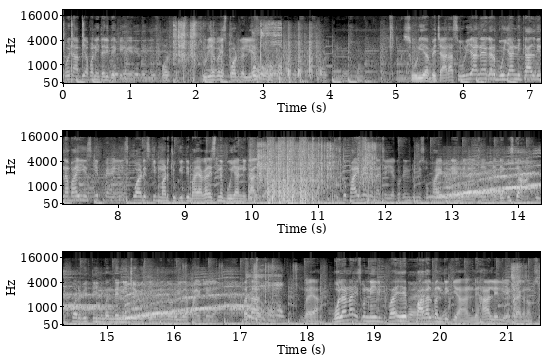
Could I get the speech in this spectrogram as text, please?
कोई ना, अभी अपन इधर ही देखेंगे। सूर्या को स्पॉट कर लिया। सूर्या बेचारा, सूर्या ने अगर बुया निकाल दी ना भाई, इसकी पहली स्क्वाड इसकी मर चुकी थी भाई, अगर इसने बुया निकाल दिया। इसको फाइट नहीं लेना चाहिए। अकॉर्डिंग टू मी इसको फाइट नहीं लेना चाहिए। भाई देख उसके ऊपर भी तीन बंदे नीचे भी तीन बंदे और इधर फाइट लेगा बता अभी। गया। बोला ना इसको नहीं ये पागलबंदी किया। हाँ ले लिया ड्रैगन ऑफ़ से।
